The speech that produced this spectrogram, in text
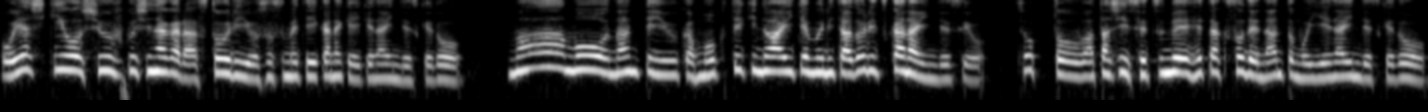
お屋敷を修復しながらストーリーを進めていかなきゃいけないんですけど、まあもうなんていうか目的のアイテムにたどり着かないんですよ。ちょっと私説明下手くそで何とも言えないんですけど、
